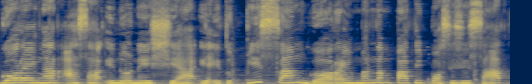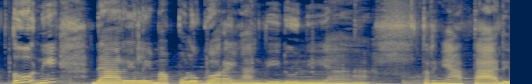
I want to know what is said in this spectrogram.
gorengan asal Indonesia yaitu pisang goreng menempati posisi satu nih dari 50 gorengan di dunia ternyata di,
